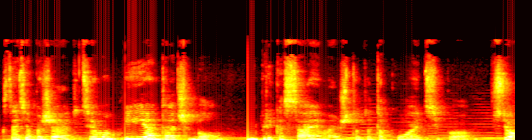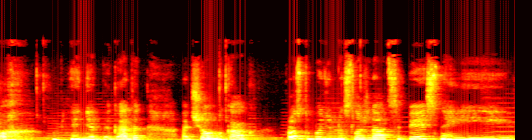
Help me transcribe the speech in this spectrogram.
Кстати, обожаю эту тему. И Untouchable, неприкасаемое, что-то такое, типа, все, у меня нет догадок, о чем и как. Просто будем наслаждаться песней и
